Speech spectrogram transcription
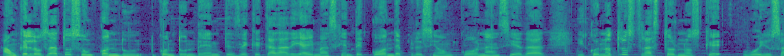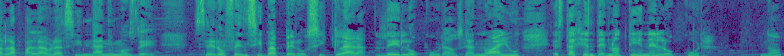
aunque los datos son contundentes de que cada día hay más gente con depresión, con ansiedad y con otros trastornos que voy a usar la palabra sin ánimos de ser ofensiva, pero sí clara, de locura. O sea, no hay un... Esta gente no tiene locura. ¿no?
